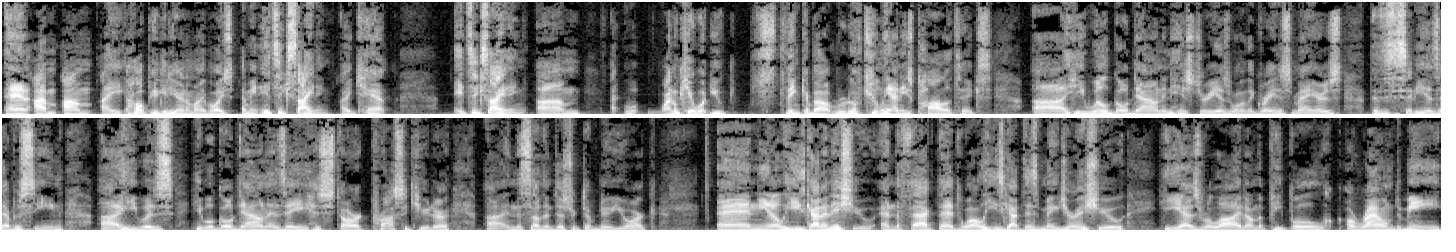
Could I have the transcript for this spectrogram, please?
and I'm, um, I hope you can hear it in my voice. I mean, it's exciting. I can't. It's exciting. Um, I, I don't care what you think about Rudolph Giuliani's politics. Uh, he will go down in history as one of the greatest mayors that the city has ever seen. Uh, he was he will go down as a historic prosecutor uh, in the Southern District of New York. And you know he's got an issue, and the fact that while he's got this major issue, he has relied on the people around me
